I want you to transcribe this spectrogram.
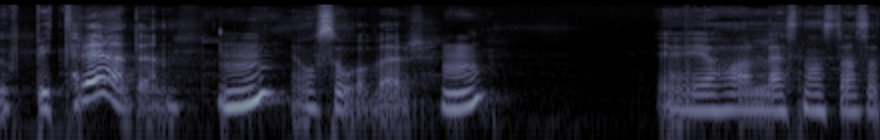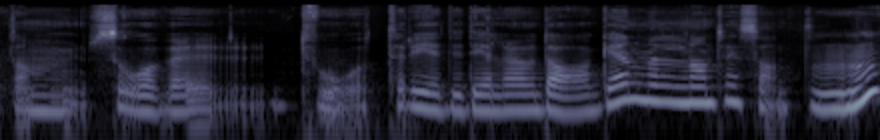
uppe i träden mm. och sover. Mm. Eh, jag har läst någonstans att de sover två tredjedelar av dagen eller någonting sånt. Mm.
